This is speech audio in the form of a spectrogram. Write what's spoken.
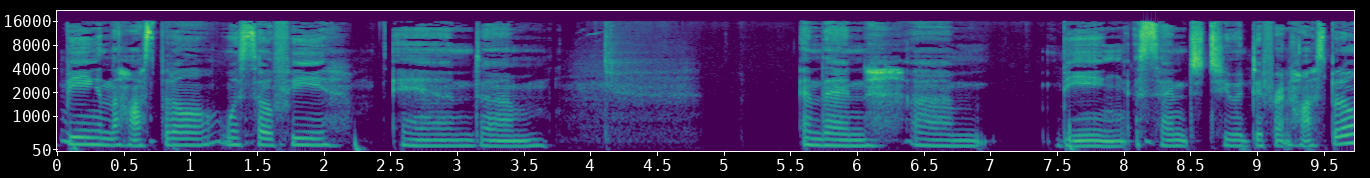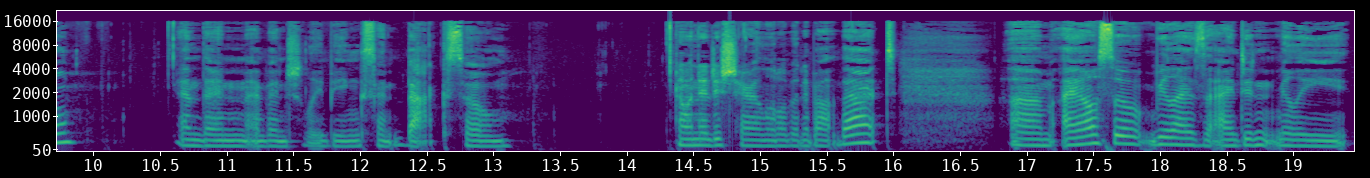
being in the hospital with Sofie and um, and then um, being sent to a different hospital and then eventually being sent back. So I wanted to share a little bit about that. Um, I also realized that I didn't really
